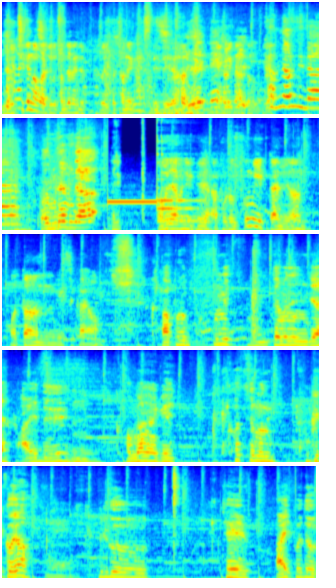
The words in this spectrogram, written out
이거 튀겨 넣어가지고 전자레인지 붓혀서 이거 전에 같이 드세요. 예. 이게 저기다 놔둬 놓을게요. 감사합니다. 어, 감사합니다. 어머니 아버님 그 앞으로 꿈이 있다면 어떤 게 있을까요? 앞으로 꿈이 있다면 이제 아이들 음, 건강하게 컸으면 좋겠고요. 네. 그리고 제 와이프도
